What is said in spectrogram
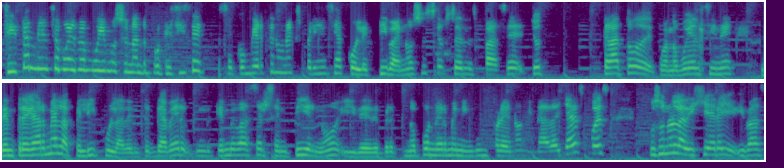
sí también se vuelve muy emocionante porque sí se, se convierte en una experiencia colectiva. No sé si a ustedes les pase, yo trato de, cuando voy al cine, de entregarme a la película, de, ver qué me va a hacer sentir, ¿no? Y de, no ponerme ningún freno ni nada. Ya después, pues uno la digiere y, vas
